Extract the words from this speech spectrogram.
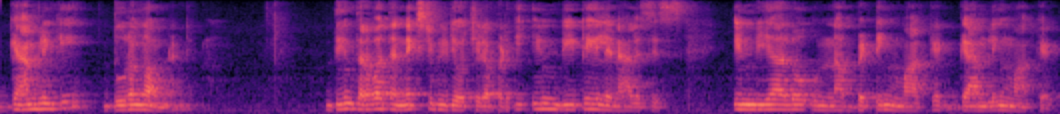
గ్యాంబ్లింగ్కి దూరంగా ఉండండి. దీని తర్వాత నెక్స్ట్ వీడియో వచ్చేటప్పటికి ఇన్ డీటెయిల్ ఎనాలిసిస్ ఇండియాలో ఉన్న బెట్టింగ్ మార్కెట్ గ్యాంబ్లింగ్ మార్కెట్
